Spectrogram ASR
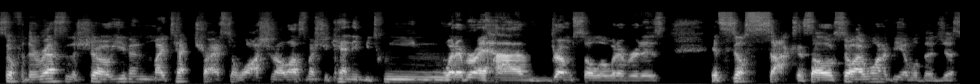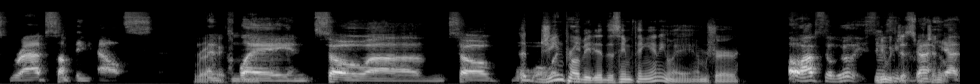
So for the rest of the show, even my tech tries to wash it all off as much as you can in between whatever I have, drum solo, whatever it is. It still sucks. It's all so I want to be able to just grab something else right. and play. And so um so uh, Gene probably did the same thing anyway, I'm sure. Oh, absolutely. He would just done, yeah,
